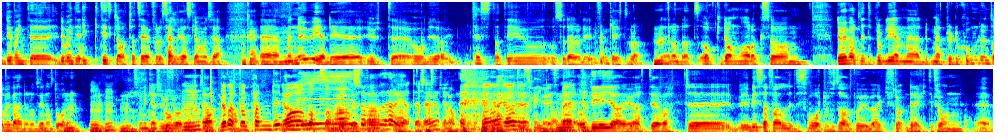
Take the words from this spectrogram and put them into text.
Det var inte, det var inte riktigt klart så att säga för att sälja ska man väl säga. Okej. Eh, Men nu är det ute och vi har testat det och, och sådär och det funkar jättebra. Mm. Rondat. Och de har också... Det har ju varit lite problem med, med produktion runt om i världen de senaste åren. Mm. Mhm. Mm. Som ni kanske förstår. Mm. Ja. Det har varit någon pandemi Ja, något sånt litet, som ja. har härjat eller? Ja, ja, ja. Men, och det gör ju att det har varit eh, i vissa fall lite svårt att få tag på urverk frå- direkt ifrån eh,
